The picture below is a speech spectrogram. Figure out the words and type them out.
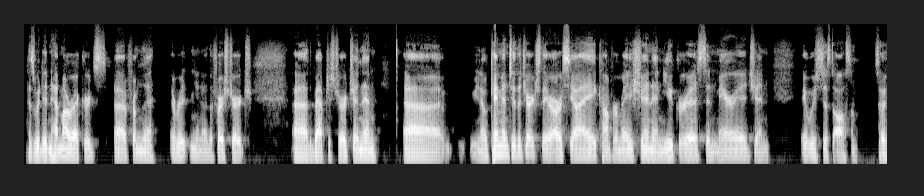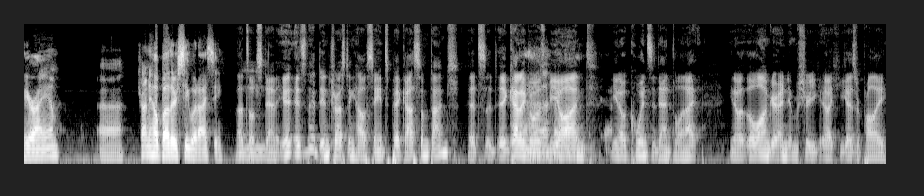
because we didn't have my records uh, from the you know the first church, uh, the Baptist church, and then uh, you know came into the church there, RCIA, confirmation, and Eucharist, and marriage, and it was just awesome. So here I am, uh, trying to help others see what I see. That's mm. outstanding. Isn't it interesting how saints pick us sometimes? It's it, it kind of goes beyond yeah. you know coincidental, and I you know, the longer, and I'm sure you like you guys are probably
